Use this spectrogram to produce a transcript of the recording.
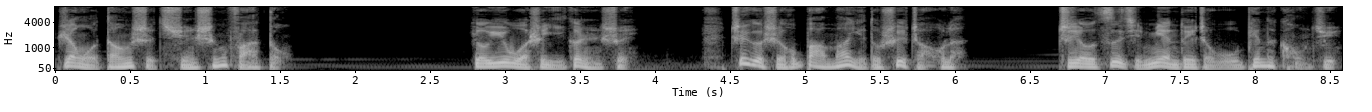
让我当时全身发抖。由于我是一个人睡，这个时候爸妈也都睡着了，只有自己面对着无边的恐惧。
